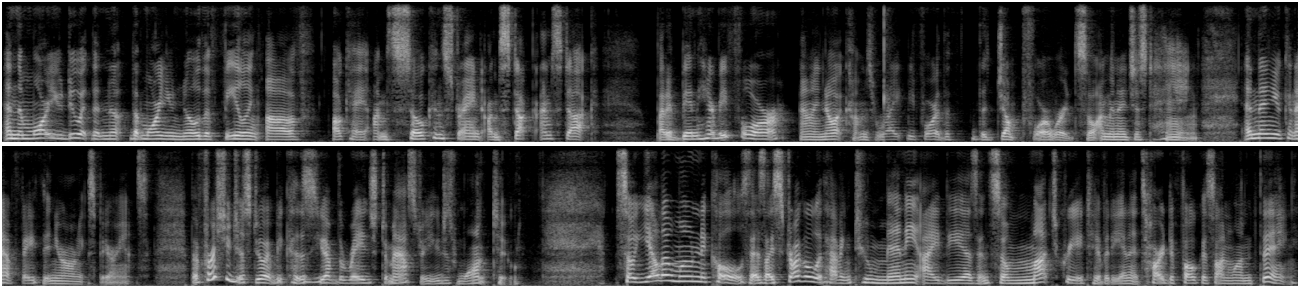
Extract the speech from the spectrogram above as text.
And the more you do it, the the more you know the feeling of okay, I'm so constrained, I'm stuck, I'm stuck but I've been here before and I know it comes right before the, the jump forward. So I'm going to just hang. And then you can have faith in your own experience. But first, you just do it because you have the rage to master. You just want to. So, Yellow Moon Nicole says, I struggle with having too many ideas and so much creativity, and it's hard to focus on one thing.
